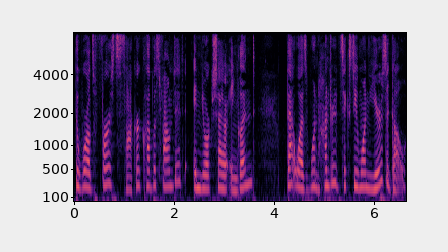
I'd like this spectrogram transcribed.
the world's first soccer club was founded in Yorkshire, England? That was 161 years ago.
